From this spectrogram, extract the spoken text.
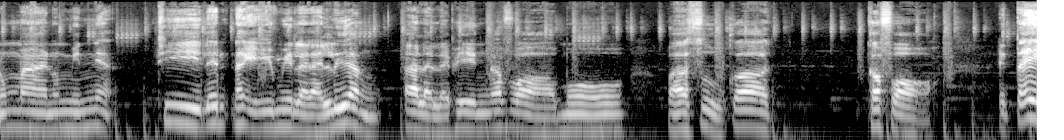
น้องมาน้องมิ้นเนี่ย ที่เล่นนางเอก MV หลาย ๆ เรื่องอ่าหลาย ๆ เพลงก็ฟอร์โมวาสุก็ก็ฟอร์ไอเต้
